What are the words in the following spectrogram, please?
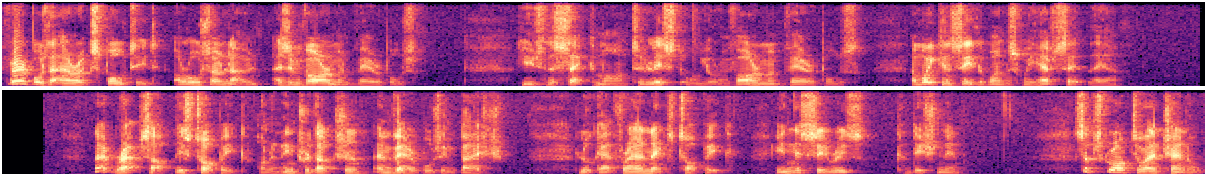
Variables that are exported are also known as environment variables. Use the set command to list all your environment variables and we can see the ones we have set there. That wraps up this topic on an introduction and variables in Bash. Look out for our next topic in this series, conditioning. Subscribe to our channel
